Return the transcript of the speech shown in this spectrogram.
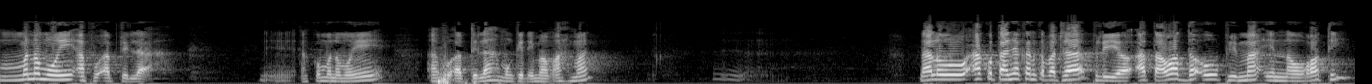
menemui Abu Abdullah. Aku menemui Abu Abdullah, mungkin Imam Ahmad. Lalu aku tanyakan kepada beliau, atawadda'u bima'in naurati?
